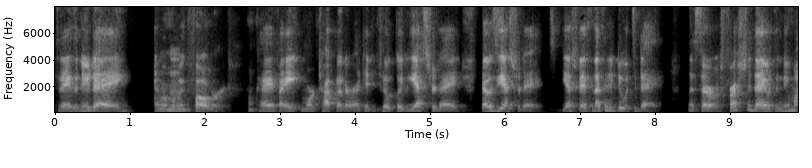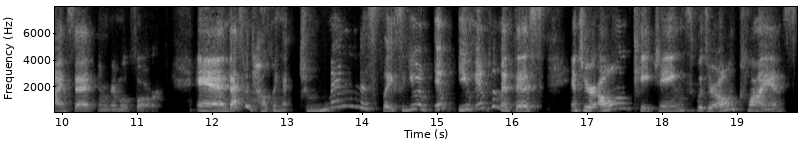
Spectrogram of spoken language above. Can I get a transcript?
Today is a new day, and we're mm-hmm. moving forward. Okay. If I ate more chocolate or I didn't feel good yesterday, that was yesterday. Yesterday has nothing to do with today. Let's start off fresh today with a new mindset, and we're going to move forward. And that's been helping it tremendously. So you you implement this into your own teachings with your own clients,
